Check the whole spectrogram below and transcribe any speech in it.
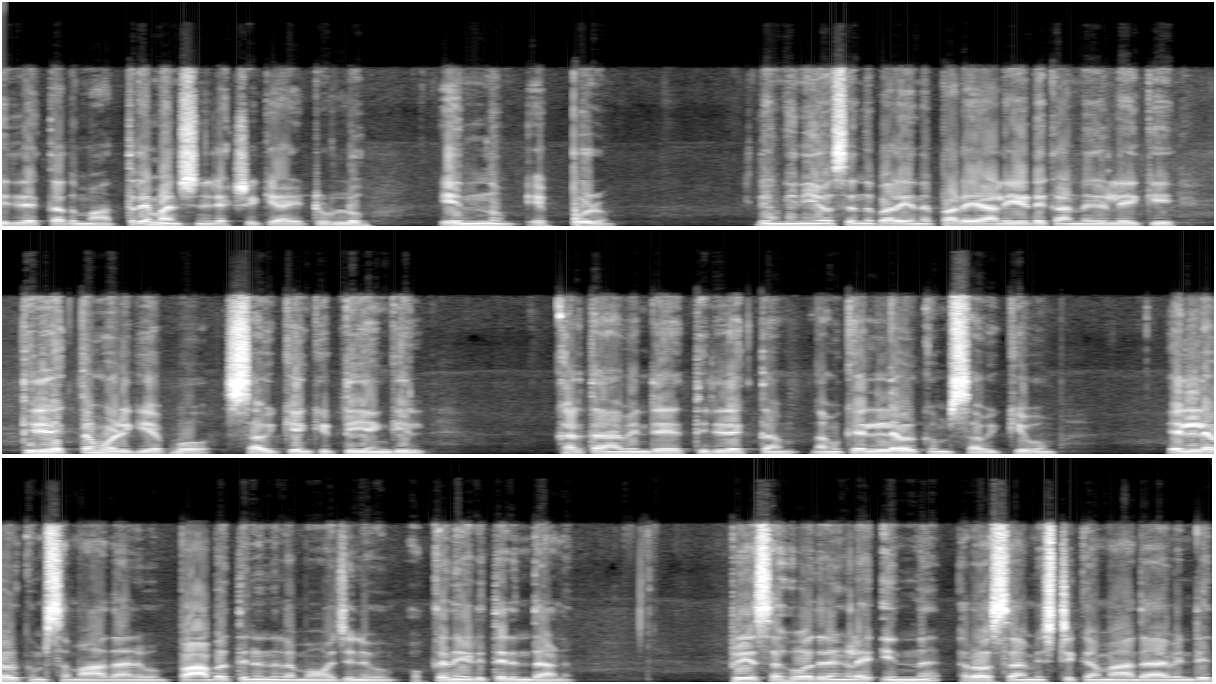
തിരുരക്തം അത് മാത്രമേ മനുഷ്യന് രക്ഷയ്ക്കായിട്ടുള്ളൂ എന്നും എപ്പോഴും. ലുങ്കിനിയോസ് എന്ന് പറയുന്ന പടയാളിയുടെ കണ്ണുകളിലേക്ക് തിരുരക്തം ഒഴുകിയപ്പോൾ സൗഖ്യം കിട്ടിയെങ്കിൽ കർത്താവിന്റെ തിരുരക്തം നമുക്കെല്ലാവർക്കും സൗഖ്യവും എല്ലാവർക്കും സമാധാനവും പാപത്തിൽ നിന്നുള്ള മോചനവും ഒക്കെ നേടിത്തരുന്നതാണ്. പ്രിയ സഹോദരങ്ങളെ ഇന്ന് റോസാ മിസ്റ്റിക്ക മാതാവിന്റെ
